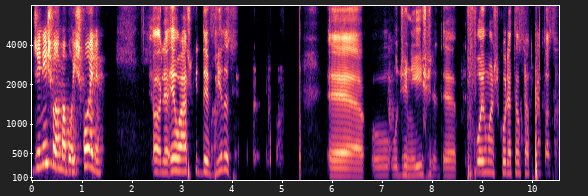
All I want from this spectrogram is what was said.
Diniz foi uma boa escolha? Olha, eu acho que devido a... é, o, o Diniz é, foi uma escolha até um certo ponto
